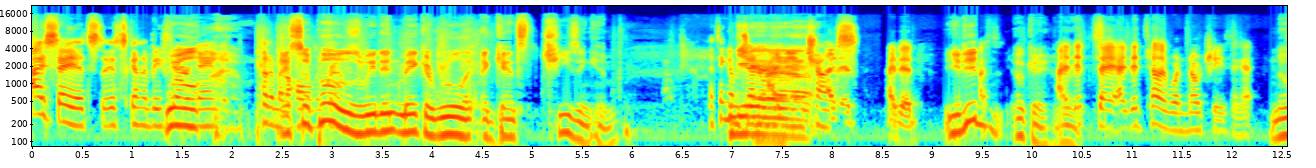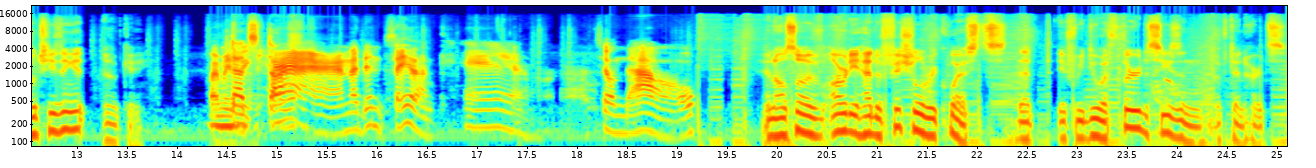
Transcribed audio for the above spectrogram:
I say it's it's going to be fair Well, game to put him in I a hole in the suppose we didn't make a rule against cheesing him. I think I'm Yeah, generating I in I chunks. did. I did. You did? I- Okay. I alright. did say. I did tell everyone no cheesing it. No cheesing it? Okay. I mean, That's we can. I didn't say it on camera till now. And also, I've already had official requests that if we do a third season of Ten Hearts,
